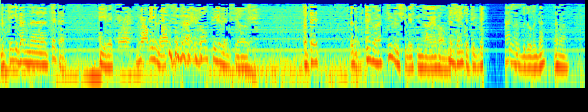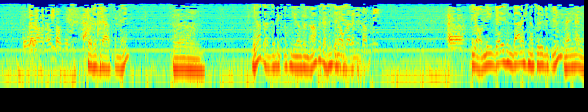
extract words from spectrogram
De T van eh Tette. T-Rex. Ja, T-Rex. In geval T-Rex, ja. Dat hij een pterodactyl is geweest in zijn geval. Ik denk het, ik denk Ja, dat bedoel ik dan. Ja. Voor de draad ermee. Ehm, ja, daar heb ik nog niet over nagedacht. Nou, wel is dan niet. Eh, Ja, niet deze berg natuurlijk niet. Nee.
